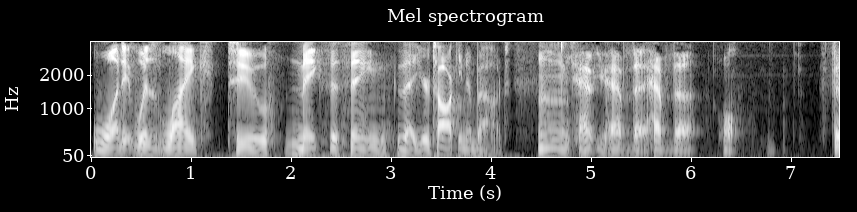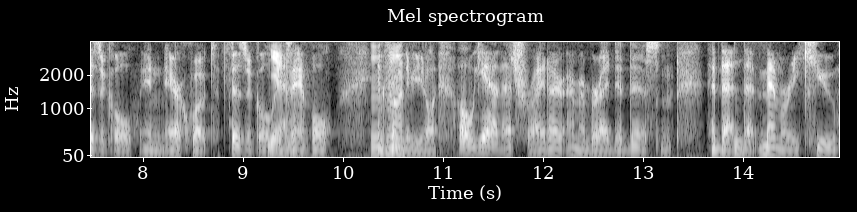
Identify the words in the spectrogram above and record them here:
what it was like to make the thing that you're talking about. Mm, you have, the have the physical in air quotes physical yeah. example in mm-hmm. front of you like oh yeah that's right I, I, remember i did this and had that that memory cue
